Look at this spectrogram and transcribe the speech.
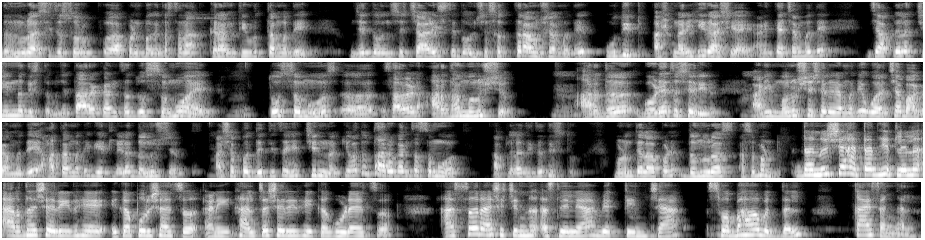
धनुराशीचं स्वरूप आपण बघत असताना क्रांतिवृत्तामध्ये जे दोनशे चाळीस ते दोनशे सत्तर अंशामध्ये उदित असणारी ही राशी आहे. आणि त्याच्यामध्ये जे आपल्याला चिन्ह दिसतं म्हणजे तारकांचा जो समूह आहे तो समूह साधारण अर्धा मनुष्य अर्ध घोड्याचं शरीर आणि मनुष्य शरीरामध्ये वरच्या भागामध्ये हातामध्ये घेतलेलं धनुष्य अशा पद्धतीचं हे चिन्ह किंवा तो तारकांचा समूह आपल्याला तिथं दिसतो. म्हणून त्याला आपण धनुरास असं म्हणतो. धनुष्य हातात घेतलेलं अर्ध शरीर हे एका पुरुषाचं आणि खालचं शरीर हे एका घोड्याचं असं राशीचिन्ह असलेल्या व्यक्तींच्या स्वभावाबद्दल काय सांगाल?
